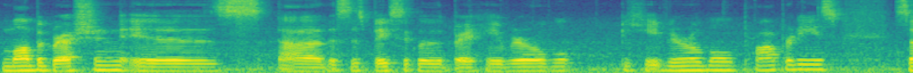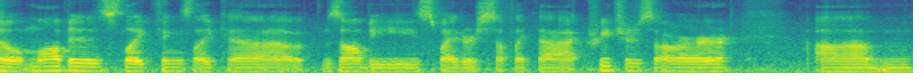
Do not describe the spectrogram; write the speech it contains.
mob aggression is, uh, this is basically the behavioral, behavioral properties. So mob is like things like uh, zombies, spiders, stuff like that. Creatures are um,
